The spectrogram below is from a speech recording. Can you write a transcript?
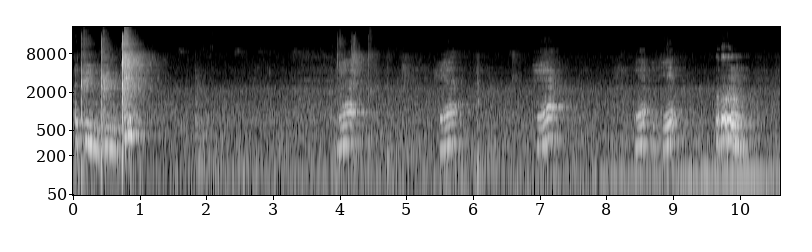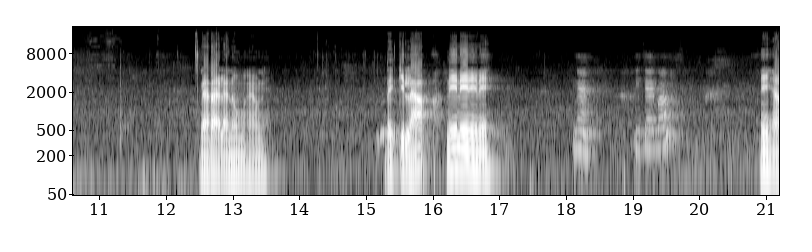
อะจริงจริงจริงแฮะแฮะแฮะแฮะแฮะ แล้วได้แล้วนุ่มครับนี่ได้กินแล้วนี่นี่นี่นี่น่ะดีใจบ่นี่เอา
